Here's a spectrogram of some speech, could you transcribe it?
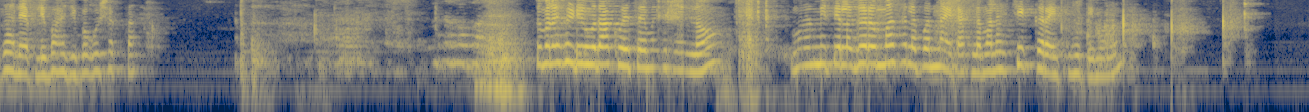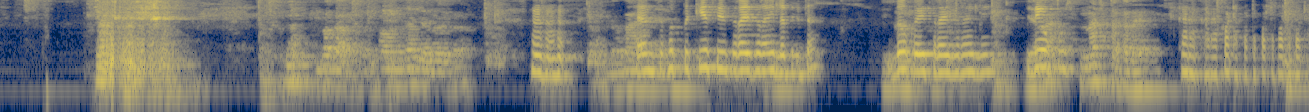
झाली आपली भाजी बघू शकता. तुम्हाला व्हिडिओ दाखवायचा आहे माहिती ना म्हणून मी त्याला गरम मसाला पण नाही टाकला मला चेक करायची होती म्हणून? त्यांचं फक्त केसेस राहायचं राहिलं तिथं. डोकंच राहायचं राहिले. देवपूज नाश- नाश्ता कराय. करा करा पटा पटा पटा पटा पटा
